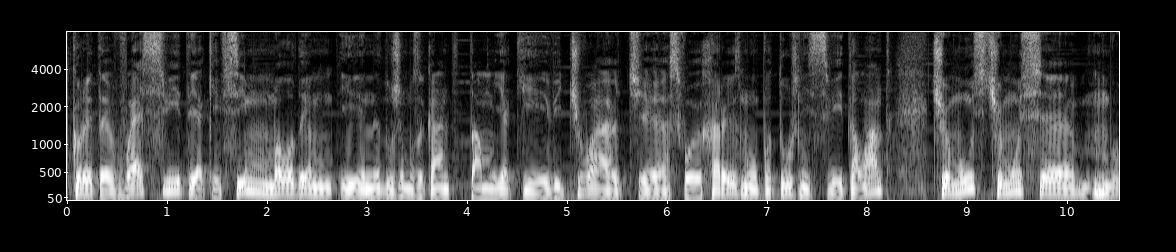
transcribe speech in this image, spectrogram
підкорити весь світ, як і всім молодим і не дуже музикантам, які відчувають е, свою харизму, потужність, свій талант. Чомусь, чомусь е,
